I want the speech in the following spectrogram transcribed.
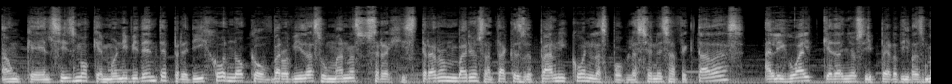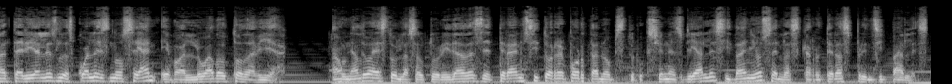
Aunque el sismo que Monividente predijo no cobró vidas humanas se registraron varios ataques de pánico en las poblaciones afectadas, al igual que daños y pérdidas materiales los cuales no se han evaluado todavía. Aunado a esto las autoridades de tránsito reportan obstrucciones viales y daños en las carreteras principales.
